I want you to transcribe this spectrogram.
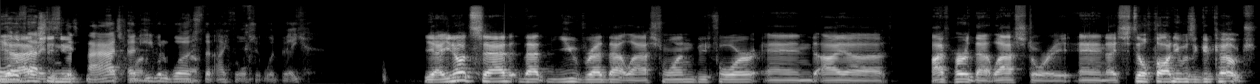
All yeah, of that is, is bad and even worse yeah. than I thought it would be. Yeah, you know it's sad that you've read that last one before, and I uh I've heard that last story, and I still thought he was a good coach.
